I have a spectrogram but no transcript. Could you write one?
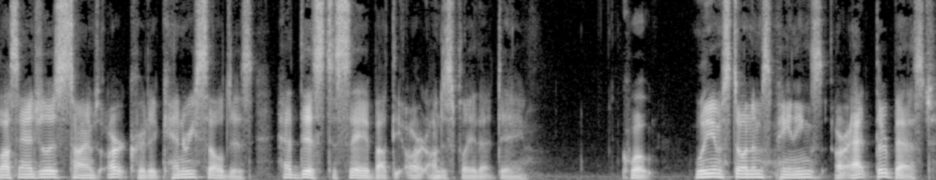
Los Angeles Times art critic Henry Seldes had this to say about the art on display that day. Quote, William Stoneham's paintings are at their best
